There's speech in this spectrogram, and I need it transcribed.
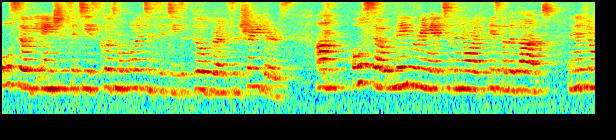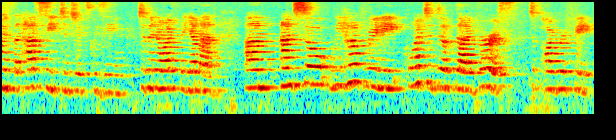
also the ancient cities, cosmopolitan cities of pilgrims and traders. Um, also, neighboring it to the north is the Levant, an influence that has seeped into its cuisine. To the north, the Yemen. Um, and so we have really quite a diverse topography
